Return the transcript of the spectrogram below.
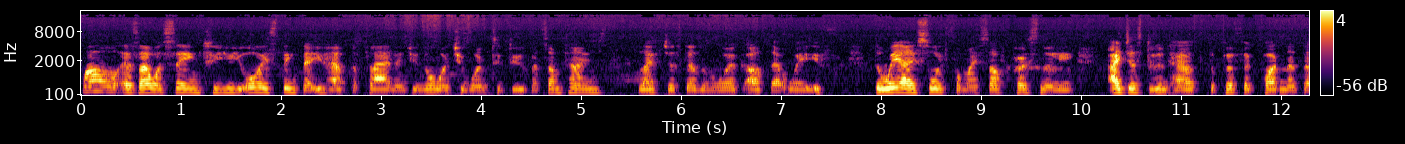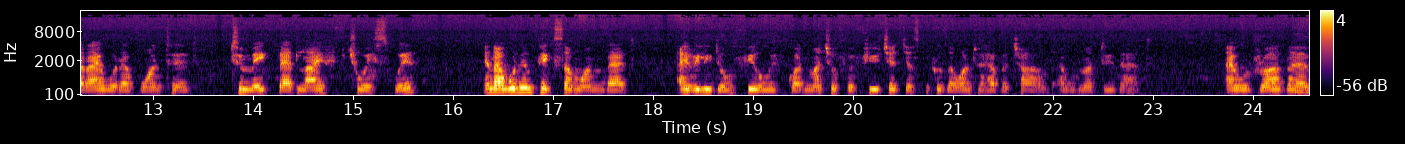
Well, as I was saying to you, you always think that you have the plan and you know what you want to do, but sometimes life just doesn't work out that way. If the way I saw it for myself personally, I just didn't have the perfect partner that I would have wanted to make that life choice with. And I wouldn't pick someone that I really don't feel we've got much of a future just because I want to have a child. I would not do that. I would rather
